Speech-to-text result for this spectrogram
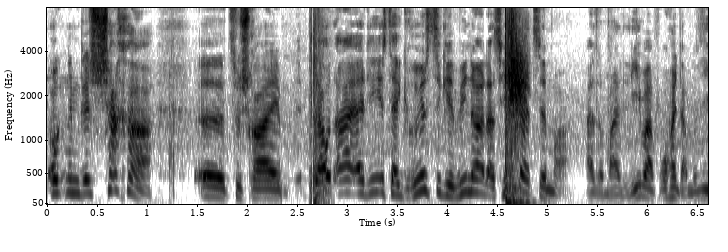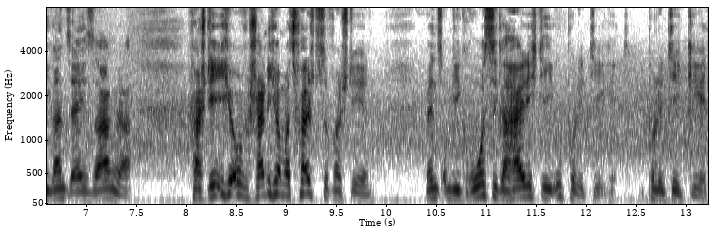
irgendeinem Geschacher äh, zu schreiben. Laut ARD ist der größte Gewinner das Hinterzimmer. Also mein lieber Freund, da muss ich ganz ehrlich sagen, da verstehe ich wahrscheinlich auch was falsch zu verstehen, wenn es um die große geheiligte EU-Politik geht. Politik geht.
